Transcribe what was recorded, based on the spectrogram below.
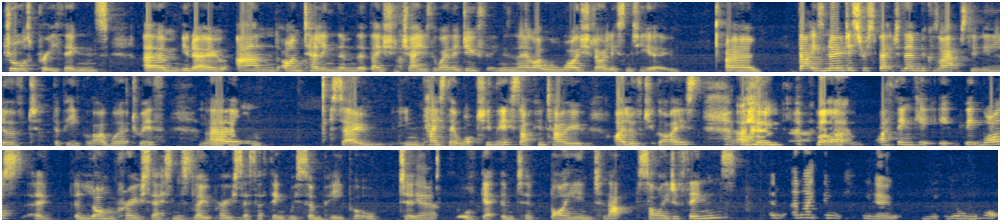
draws pretty things, um, you know, and I'm telling them that they should change the way they do things, and they're like, "Well, why should I listen to you?" Um, that is no disrespect to them because I absolutely loved the people that I worked with. Yeah. Um, so, in case they're watching this, I can tell you I loved you guys. Um, but I think it, it, it was a, a, long process and a slow process, I think, with some people to, yeah. sort of get them to buy into that side of things. And, and I think, you know, you're not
